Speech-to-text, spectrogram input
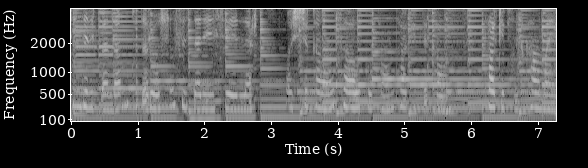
Şimdilik benden bu kadar olsun. Sizlere iyi seyirler. Hoşça kalın, sağlıklı kalın, takipte kalın. Takipsiz kalmayın.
